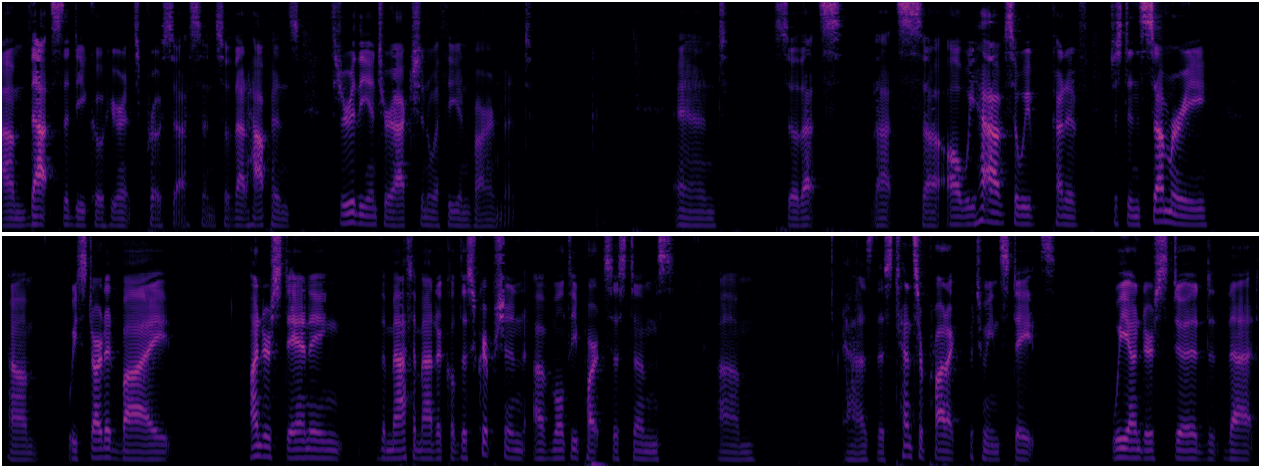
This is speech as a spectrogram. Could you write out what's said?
um, that's the decoherence process. And so that happens through the interaction with the environment. Okay. And so that's that's uh, all we have. So we've kind of just in summary, um, we started by understanding the mathematical description of multi-part systems um, as this tensor product between states. We understood that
